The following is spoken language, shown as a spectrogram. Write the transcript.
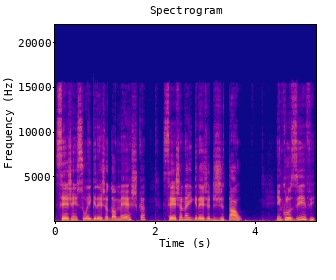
seja em sua igreja doméstica, seja na igreja digital. Inclusive,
